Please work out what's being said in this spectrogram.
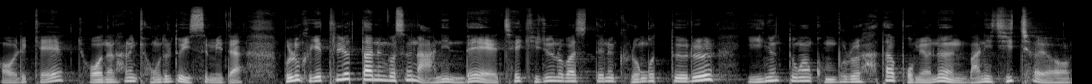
어, 이렇게 조언을 하는 경우들도 있습니다. 물론 그게 틀렸다는 것은 아닌데 제 기준으로 봤을 때는 그런 것들을 2년 동안 공부를 하다 보면은 많이 지쳐요.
